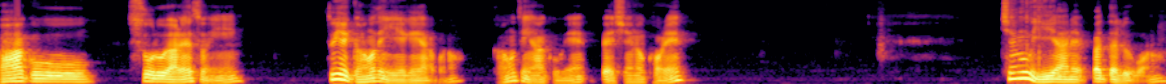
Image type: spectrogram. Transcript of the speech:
ဘာကိုဆိုလိုရလဲဆိုရင်သူ့ရဲ့ခေါင်းစဉ်ရေးခဲ့ရတာပေါ့နော်။ခေါင်းစဉ်အကိုရဲ့ passion လို့ခေါ်တယ်။ချင်းမှုရေးရတဲ့ပတ်သက်လို့ပေါ့နော်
